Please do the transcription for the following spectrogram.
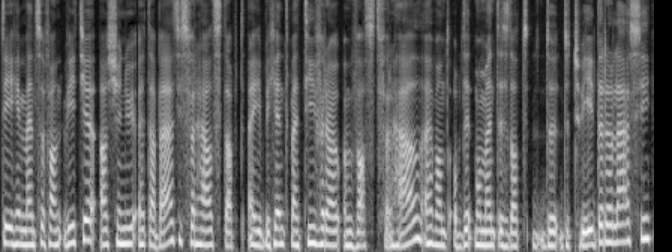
tegen mensen van, weet je, als je nu uit dat basisverhaal stapt en je begint met die vrouw een vast verhaal, hè, want op dit moment is dat de, de tweede relatie,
